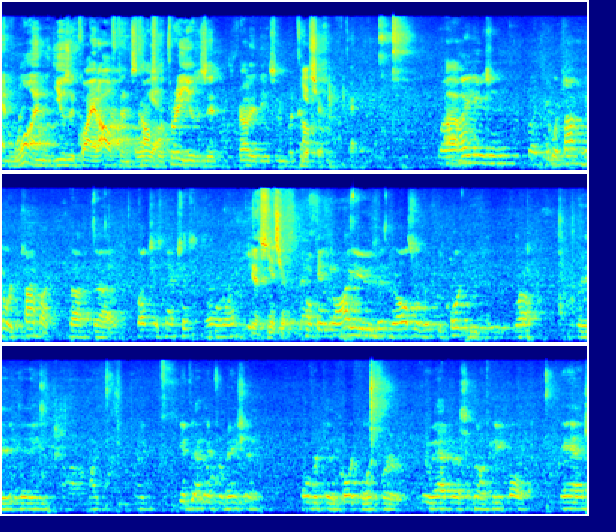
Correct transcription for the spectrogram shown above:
and one use it quite often. Oh, Constable yeah. three uses it fairly decent, but Yes, sir. Okay. Well, I use it, but we're talking, we're talking about, about uh, LexisNexis, is that what? Yes. Yes, sir. Okay, no, I use it, but also the, the court uses it as well. They, they, uh, might, might give that information over to the court to look for new addresses on people. And,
